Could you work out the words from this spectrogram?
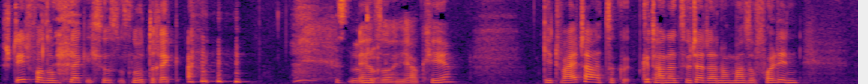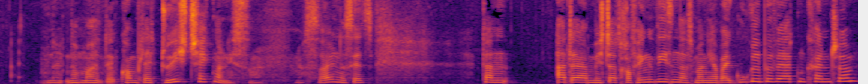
Steht vor so einem Fleck, ich so, es ist nur Dreck. Ist nur Er so, ja, okay. Geht weiter, hat so getan, als würde er da nochmal so voll den, nochmal komplett durchchecken. Und ich so, was soll denn das jetzt? Dann hat er mich darauf hingewiesen, dass man ja bei Google bewerten könnte.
